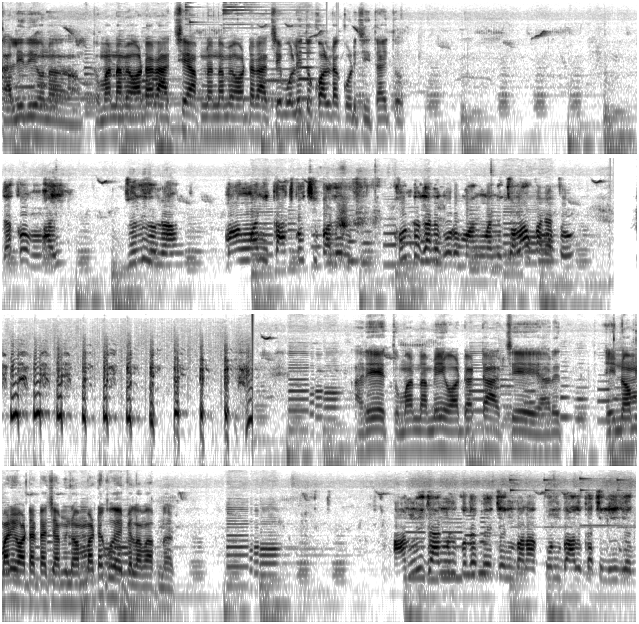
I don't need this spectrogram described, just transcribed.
গালি দিও না। তোমার নামে অর্ডার আছে আপনার নামে অর্ডার আছে বলেই তো কলটা করেছি তাই তো? দেখো ভাই জ্বলিও না। মাং মানে কাজ করছি বলে ফোনটা কেন করো মাং মানে চলাও কেন তো আরে তোমার নামে অর্ডারটা আছে আরে এই নম্বরে অর্ডারটা আছে আমি নম্বরটা কোথায় পেলাম আপনার আপনি জানবেন কোথায় পেয়েছেন বানা কোন বাল কাছে নিয়ে যান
